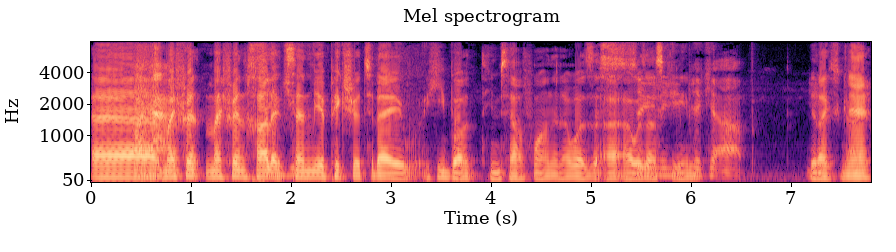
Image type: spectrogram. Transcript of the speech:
Uh, my friend, my friend Khaled you- sent me a picture today. He bought himself one, and I was, uh, I was asking you him. pick it up, You're like, go, nah,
